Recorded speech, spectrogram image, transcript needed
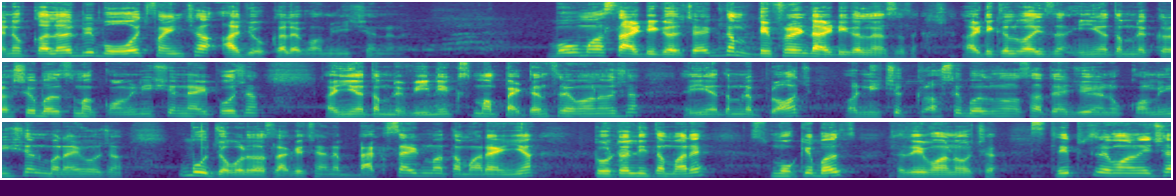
એનો કલર બી બહુ જ ફાઇન છે આ જો કલર કોમ્બિનેશન એના. બહુ મસ્ત આર્ટિકલ છે, એકદમ ડિફરન્ટ આર્ટિકલના સાથે. આર્ટિકલ વાઇઝ અહીંયા તમને ક્રશેબલ્સમાં કોમ્બિનેશન આપ્યો છે. અહીંયા તમને વિનેક્સમાં પેટર્ન્સ રહેવાનો છે. અહીંયા તમને બ્રોચ ઓર નીચે ક્રશેબલ્સના સાથે જે એનો કોમ્બિનેશન બનાવ્યો છે, બહુ જબરદસ્ત લાગે છે. અને બેક સાઇડમાં તમારે અહીંયા ટોટલી તમારે સ્મોકેબલ્સ રહેવાનો છે. સ્ટ્રીપ્સ રહેવાની છે.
